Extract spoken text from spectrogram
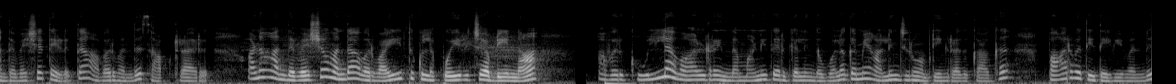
அந்த விஷத்தை எடுத்து அவர் வந்து சாப்பிட்றாரு. ஆனால் அந்த விஷம் வந்து அவர் வயிற்றுக்குள்ளே போயிருச்சு அப்படின்னா அவருக்கு உள்ளே வாழ்கிற இந்த மனிதர்கள் இந்த உலகமே அழிஞ்சிரும் அப்படிங்கிறதுக்காக பார்வதி தேவி வந்து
